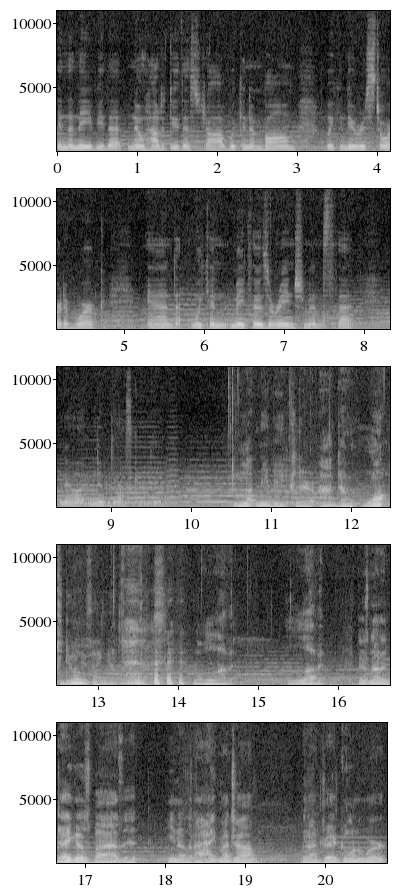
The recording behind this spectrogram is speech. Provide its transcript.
in the Navy that know how to do this job. We can embalm, we can do restorative work, and we can make those arrangements that you know nobody else can do. And let me be clear, I don't want to do anything else. Love it. Love it. There's not a day goes by that, you know, that I hate my job, that I dread going to work.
